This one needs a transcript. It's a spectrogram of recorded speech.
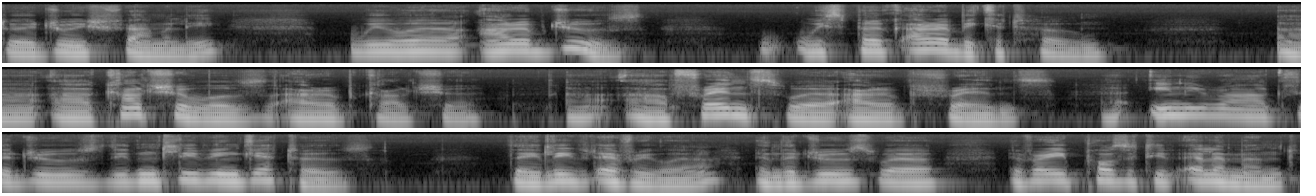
to a Jewish family. We were Arab Jews. We spoke Arabic at home. Uh, our culture was Arab culture. Uh, our friends were Arab friends. Uh, in Iraq, the Jews didn't live in ghettos. They lived everywhere, and the Jews were a very positive element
